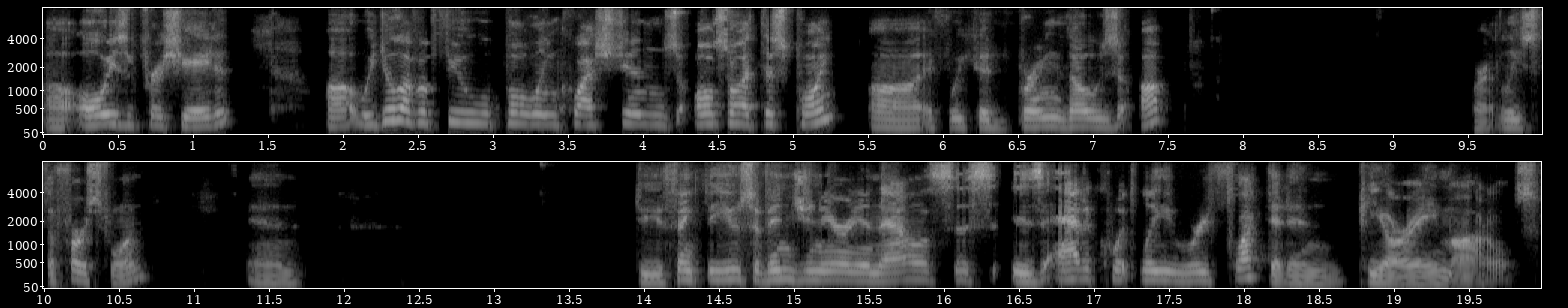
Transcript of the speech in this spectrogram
Uh, always appreciate it. Uh, we do have a few polling questions also at this point. Uh, if we could bring those up. Or at least the first one. And do you think the use of engineering analysis is adequately reflected in PRA models?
